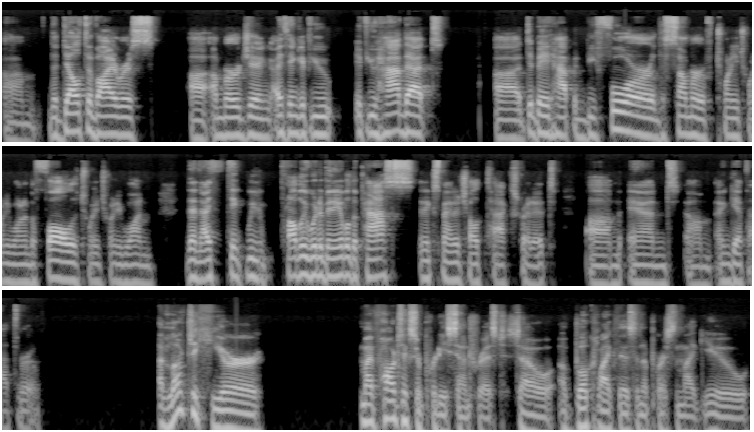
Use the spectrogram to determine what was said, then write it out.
um, the Delta virus uh, emerging. I think if you if you had that uh, debate happen before the summer of 2021 and the fall of 2021, then I think we probably would have been able to pass an expanded child tax credit um, and um, and get that through. I'd love to hear. My politics are pretty centrist, so a book like this and a person like you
